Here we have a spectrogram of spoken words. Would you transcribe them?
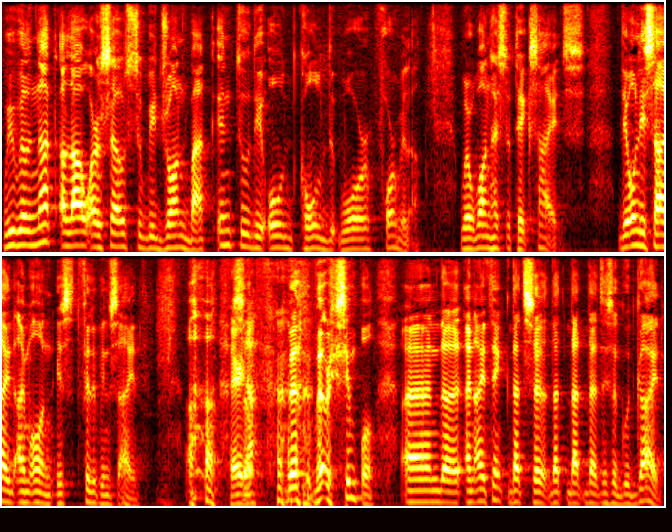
we will not allow ourselves to be drawn back into the old Cold War formula where one has to take sides. The only side I'm on is Philippine side. Fair So, enough. very, very simple, and uh, and I think that's a, that that that is a good guide.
